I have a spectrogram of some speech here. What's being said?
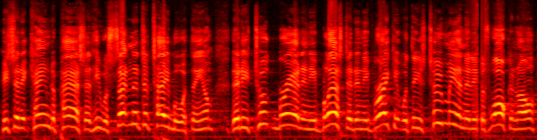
He said, It came to pass that he was sitting at the table with them, that he took bread and he blessed it and he brake it with these two men that he was walking on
